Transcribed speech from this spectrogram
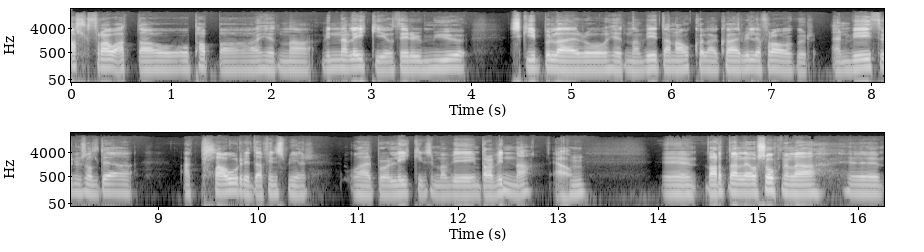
allt frá Atta og, og pappa að hérna, vinna leiki og þeir eru mjög skipulaðir og hérna, vita nákvæmlega hvað er vilja frá okkur. En við þurfum svolítið að, að klári þetta finnst mér. Og það er bara leikin sem að við erum bara að vinna. Já, Mhm. um, varnarlega og sóknarlega um,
